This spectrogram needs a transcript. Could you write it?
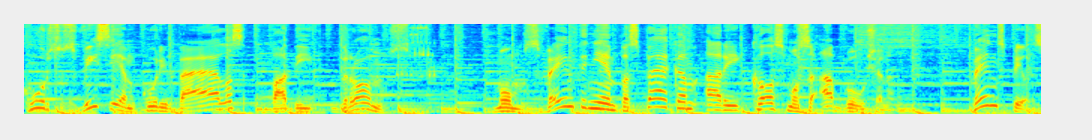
kursus visiem, kuri vēlas vadīt dronus. Mums ventiņiem pa spēkam arī kosmosa apgūšana. Vēnspils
